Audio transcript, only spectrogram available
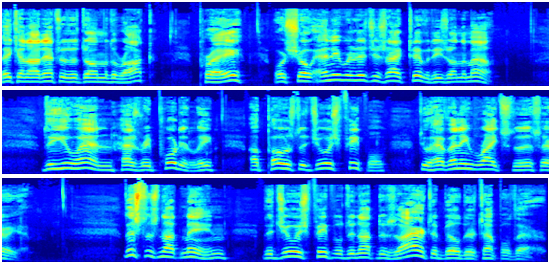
They cannot enter the Dome of the Rock, pray, or show any religious activities on the Mount. The UN has reportedly opposed the Jewish people to have any rights to this area. This does not mean the Jewish people do not desire to build their temple there.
